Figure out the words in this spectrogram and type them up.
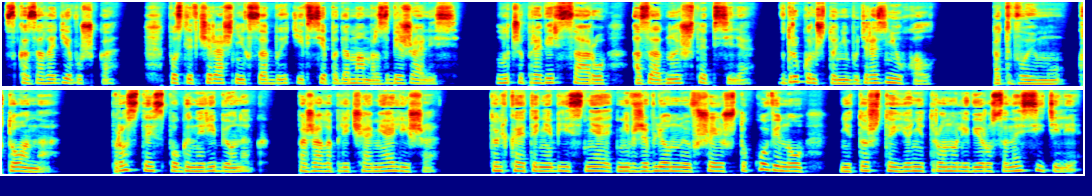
сказала девушка. После вчерашних событий все по домам разбежались. Лучше проверь Сару, а заодно и Штепселя. Вдруг он что-нибудь разнюхал. По-твоему, кто она? Просто испуганный ребенок. Пожала плечами Алиша. Только это не объясняет ни вживленную в шею штуковину, ни то, что ее не тронули вирусоносители.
